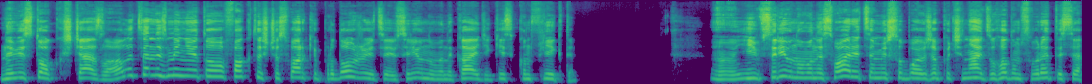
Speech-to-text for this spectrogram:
невісток щезла, але це не змінює того факту, що сварки продовжуються і все рівно виникають якісь конфлікти. Е, І все рівно вони сваряться між собою, вже починають згодом сваритися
